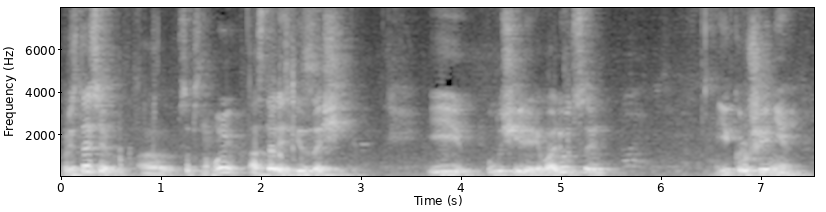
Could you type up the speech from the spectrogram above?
В результате, э, собственно, мы остались без защиты. И получили революции и крушение, э,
